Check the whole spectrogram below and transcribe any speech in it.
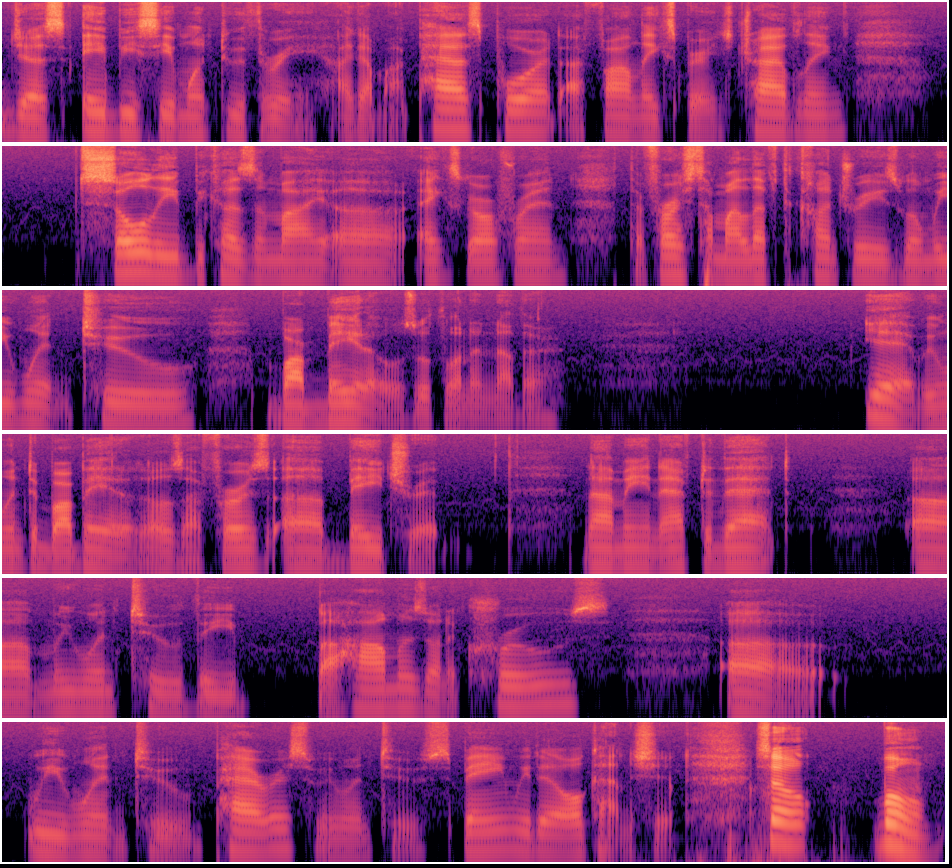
just ABC one two three. I got my passport. I finally experienced traveling solely because of my uh, ex girlfriend. The first time I left the country is when we went to Barbados with one another. Yeah, we went to Barbados. That was our first uh, bay trip. Now, I mean, after that, um, we went to the Bahamas on a cruise. Uh, we went to Paris. We went to Spain. We did all kind of shit. So, boom.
